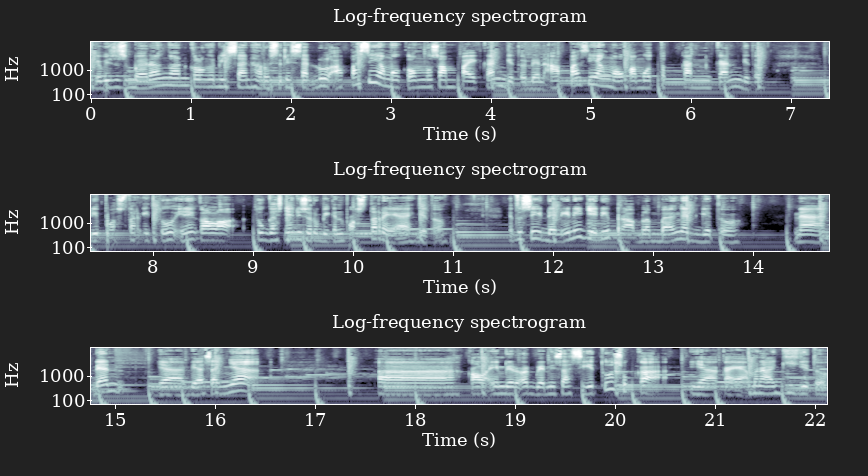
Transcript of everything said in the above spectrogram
Nggak bisa sembarangan kalau ngedesain harus riset dulu apa sih yang mau kamu sampaikan gitu dan apa sih yang mau kamu tekankan gitu di poster itu. Ini kalau tugasnya disuruh bikin poster ya gitu itu sih dan ini jadi problem banget gitu. Nah dan ya biasanya uh, kalau dari organisasi itu suka ya kayak menagih gitu.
